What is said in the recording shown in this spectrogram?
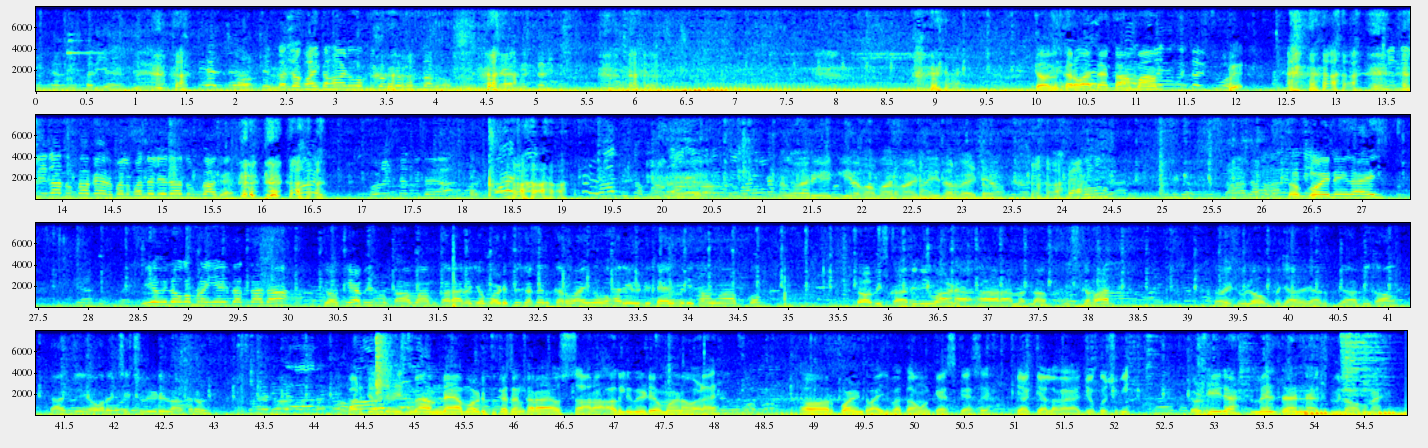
इंजन मिस्त्री है नज़र भाई कहाँ है? वो अपनी मिस्त्री तो अभी करवाते हैं काम वाम। फिर ले जा तुम का कह पहले फन ले जा तुम का। कह और ये गिरो हमारे माइंड में इधर बैठो तो कोई नहीं गाइस ये भी लोग अपना यही तक का था, क्योंकि अभी इसमें काम वाम करा के जो मॉडिफिकेशन करवाएँगे, वो हर एक डिटेल में दिखाऊँगा आपको। तो अब इसका रिव्यू आ रहा है मतलब इसके बाद। तो इस ब्लॉग पे ज़्यादा से ज़्यादा प्यार दिखाओ, ताकि और अच्छी अच्छी वीडियो लाते रहूँ। पर जो जो इसमें हम नया मॉडिफिकेशन करा है उस सारा अगली वीडियो में आने वाला है। और पॉइंट वाइज बताऊँगा कैसे कैसे क्या क्या लगाया, जो कुछ भी। तो ठीक है, मिलते हैं नेक्स्ट ब्लॉग में।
